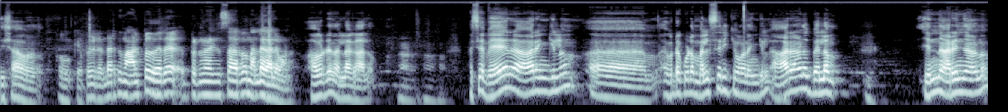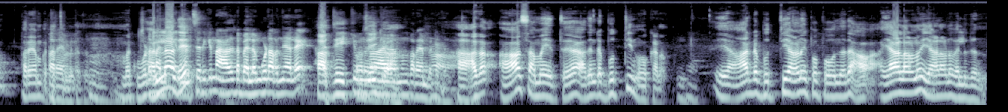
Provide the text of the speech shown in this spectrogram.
ദിശാവാണ്. ഓക്കെ അപ്പോൾ രണ്ടായിരത്തി നാൽപ്പത് വരെ പിണറായി സാറിന് നല്ല കാലമാണ്. അവരുടെ നല്ല കാലം. പക്ഷെ വേറെ ആരെങ്കിലും അവരുടെ കൂടെ മത്സരിക്കുവാണെങ്കിൽ ആരാണ് ബലം? എന്ന് അറിഞ്ഞാണ് പറയാൻ മറ്റ് അല്ലാതെ മത്സരിക്കുന്ന ആളുടെ ബലം കൂടെ അറിഞ്ഞാലേ ജയിക്കും ആരാണെന്ന് പറയാൻ പറ്റും ആ, അത് ആ സമയത്ത് അതിന്റെ ബുദ്ധി നോക്കണം. ആരുടെ ബുദ്ധിയാണ് ഇപ്പോൾ പോകുന്നത്? അയാളാണോ ഇയാളാണോ വലുതെന്ന്.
